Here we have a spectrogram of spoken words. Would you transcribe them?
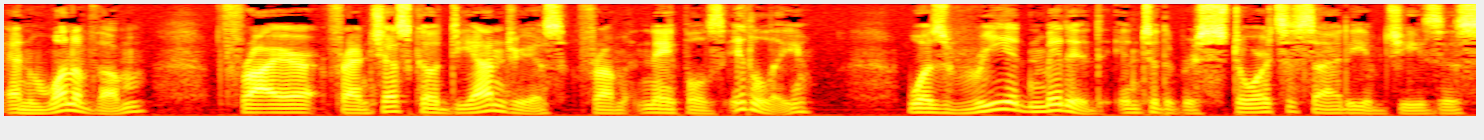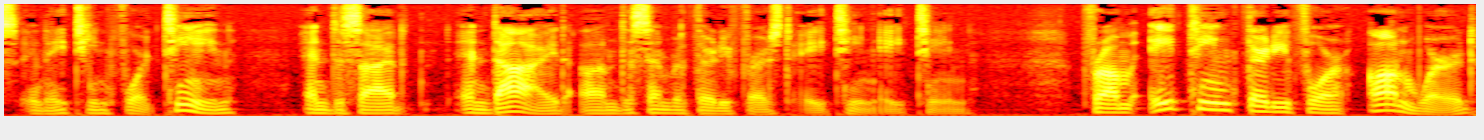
and one of them, Friar Francesco D'Andreas from Naples, Italy, was readmitted into the Restored Society of Jesus in 1814 and, decide, and died on December 31st, 1818. From 1834 onward,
